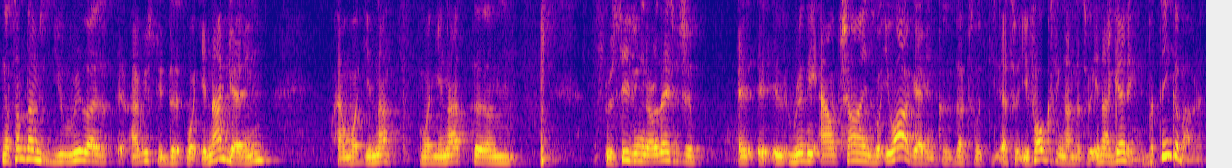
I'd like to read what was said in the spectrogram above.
Now, sometimes you realize, obviously, that what you're not getting and what you're not, when you're not um, receiving in a relationship, it, really outshines what you are getting because that's what that's what you're focusing on. That's what you're not getting. But think about it.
